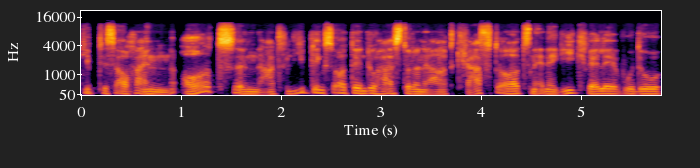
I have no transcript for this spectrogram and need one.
Gibt es auch einen Ort, eine Art Lieblingsort, den du hast oder eine Art Kraftort, eine Energiequelle, wo du,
